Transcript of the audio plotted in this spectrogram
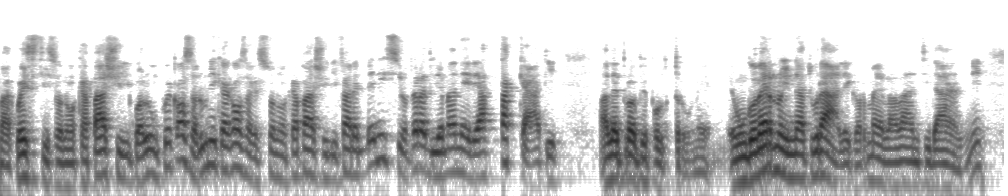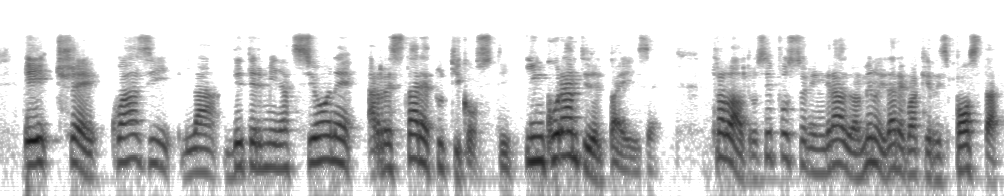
ma questi sono capaci di qualunque cosa, l'unica cosa che sono capaci di fare benissimo però è di rimanere attaccati alle proprie poltrone. È un governo innaturale che ormai va avanti da anni e c'è quasi la determinazione a restare a tutti i costi, incuranti del paese. Tra l'altro, se fossero in grado almeno di dare qualche risposta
